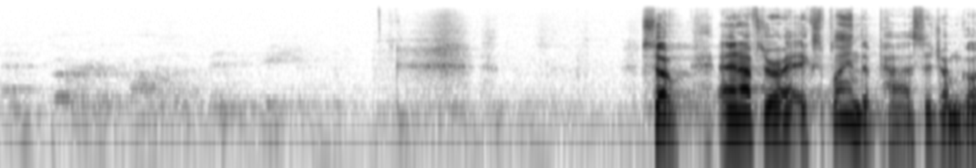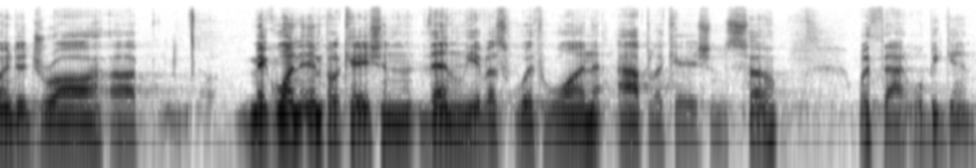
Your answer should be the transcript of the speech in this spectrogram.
third the promise of vindication So, and after I explain the passage, I'm going to draw uh, make one implication, then leave us with one application. So, with that, we'll begin.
